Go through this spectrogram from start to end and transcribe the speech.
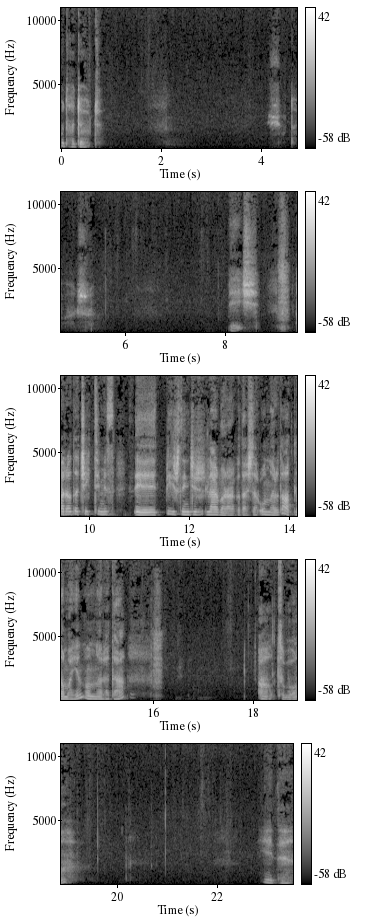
Bu da dört. Şurada var. Beş. Arada çektiğimiz e, bir zincirler var arkadaşlar. Onları da atlamayın. Onlara da altı bu. Yedi.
